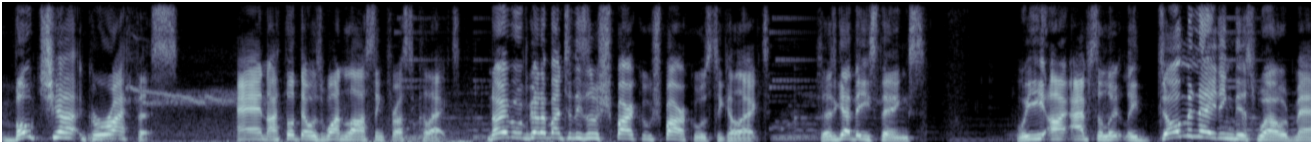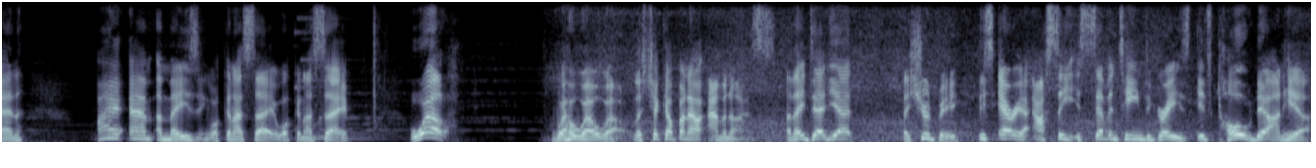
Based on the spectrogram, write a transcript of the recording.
Vultur Gryphus. And I thought there was one last thing for us to collect. No, but we've got a bunch of these little sparkle sparkles to collect. So let's get these things. We are absolutely dominating this world, man. I am amazing. What can I say? What can I say? Well, well, well, well. Let's check up on our ammonites. Are they dead yet? They should be. This area, our sea is 17 degrees. It's cold down here.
